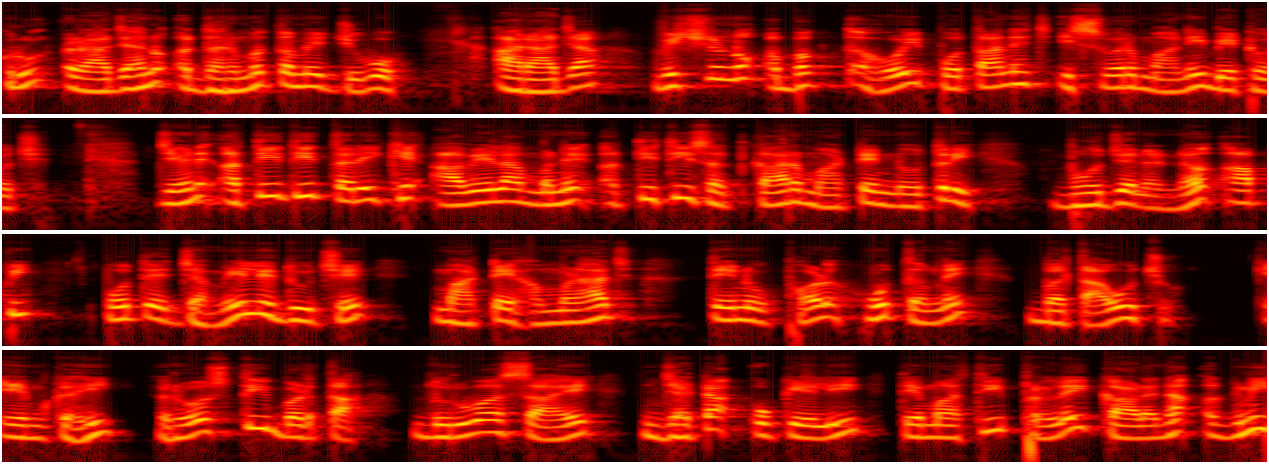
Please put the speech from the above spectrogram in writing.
ક્રૂર રાજાનો અધર્મ તમે જુઓ. આ રાજા વિષ્ણુનો અભક્ત હોઈ પોતાને જ ઈશ્વર માની બેઠો છે. જેણે અતિથિ તરીકે આવેલા મને અતિથિ સત્કાર માટે નોતરી ભોજન ન આપી, પોતે જમી લીધું છે, માટે હમણાં જ તેનું ફળ હું તમને બતાવું છું. એમ કહી રોષથી બળતા દુર્વાસાએ જટા ઉકેલી તેમાંથી પ્રલયકાળના અગ્નિ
